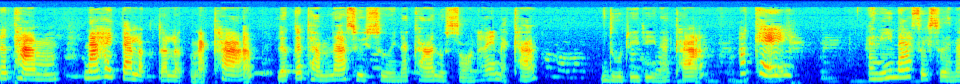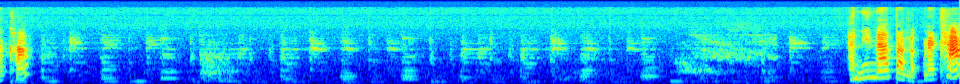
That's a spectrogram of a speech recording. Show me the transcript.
จะทำหน้าให้ตลกตลกนะคะ แล้วก็ทำหน้าสวยๆนะคะ หนูสอนให้นะคะ ดูดีๆนะคะ โอเค อันนี้หน้าสวยๆนะคะอันนี้หน้าตลกนะคะ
